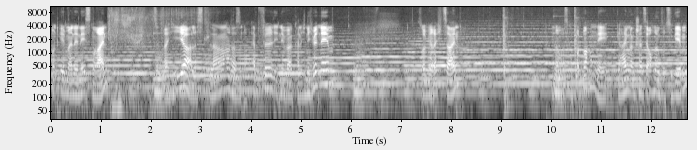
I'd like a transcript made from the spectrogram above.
Und gehen mal in den nächsten rein. Jetzt sind wir hier, alles klar. Da sind noch Äpfel, die nehmen wir, kann ich nicht mitnehmen. Soll mir recht sein. Hier noch was kaputt machen? Nee, Geheimgang scheint es ja auch nirgendwo zu geben.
